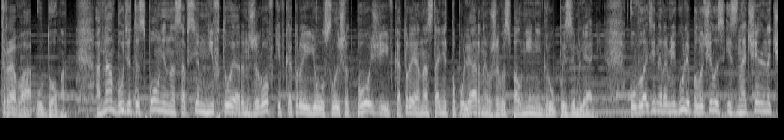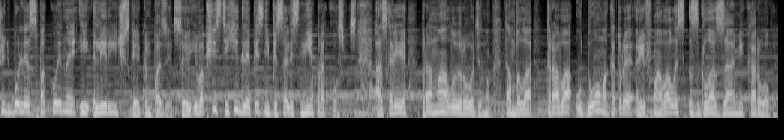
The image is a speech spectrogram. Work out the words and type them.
«Трава у дома». Она будет исполнена совсем не в той аранжировке, в которой ее услышат позже и в которой она станет популярной уже в исполнении группы «Земляне». У Владимира Мигули получилась изначально чуть более спокойная и лирическая композиция. И вообще стихи для песни писались не про космос, а скорее про малую родину. Там была «Трава у дома», которая рифмовалась с глазами коровы.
